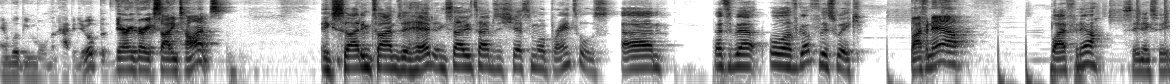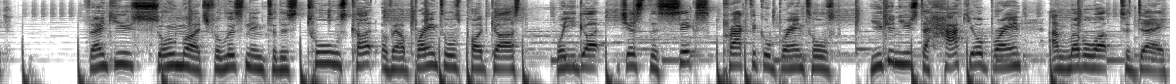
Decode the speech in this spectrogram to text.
and we'll be more than happy to do it. But very, very exciting times. Exciting times ahead. Exciting times to share some more Brain Tools. Um, that's about all I've got for this week. Bye for now. Bye for now. See you next week. Thank you so much for listening to this tools cut of our Brain Tools podcast, where you got just the six practical brain tools you can use to hack your brain and level up today.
